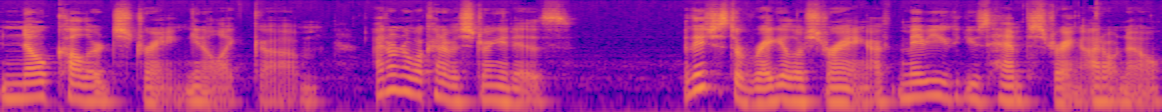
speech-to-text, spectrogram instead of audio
no colored string. You know, like um, I don't know what kind of a string it is. Think it's just a regular string. I've, maybe you could use hemp string. I don't know,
